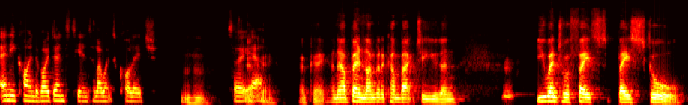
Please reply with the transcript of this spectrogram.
any kind of identity until I went to college. hmm So yeah, Okay. Okay. And now, Ben, I'm going to come back to you then. Mm. You went to a faith based school.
